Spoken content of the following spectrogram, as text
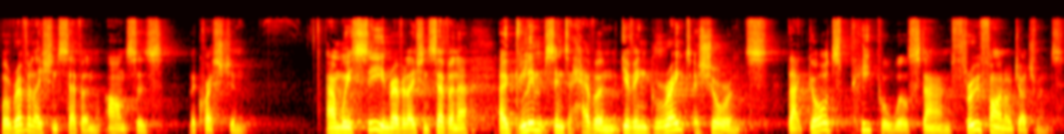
Well, Revelation 7 answers the question. And we see in Revelation 7 a, a glimpse into heaven, giving great assurance that God's people will stand through final judgment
